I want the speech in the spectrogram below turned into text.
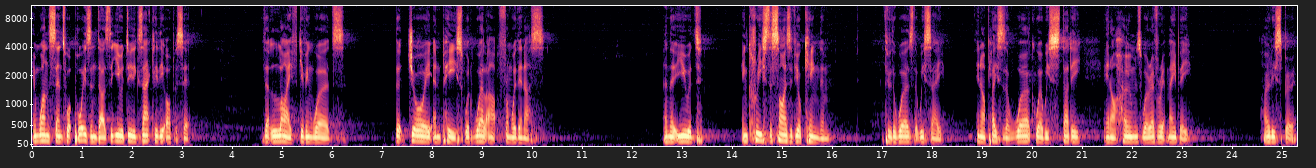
in one sense, what poison does, that you would do exactly the opposite. That life giving words, that joy and peace would well up from within us and that you would increase the size of your kingdom through the words that we say in our places of work, where we study, in our homes, wherever it may be. Holy Spirit,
